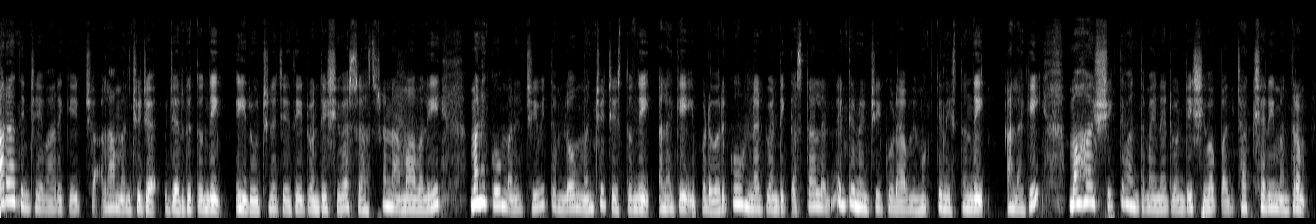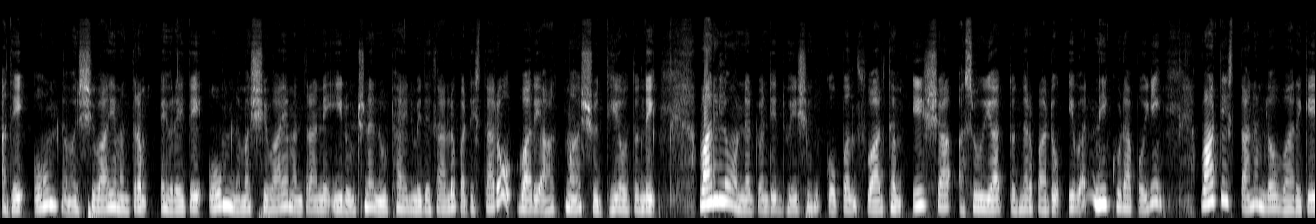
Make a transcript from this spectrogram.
ఆరాధించే వారికి చాలా మంచి జ జరుగుతుంది. ఈ రోజున చేసేటువంటి శివ సహస్రనామావళి మనకు మన జీవితంలో మంచి చేస్తుంది. అలాగే ఇప్పటి వరకు ఉన్నటువంటి కష్టాలన్నింటి నుంచి కూడా విముక్తినిస్తుంది. అలాగే మహాశక్తివంతమైనటువంటి శివ పంచాక్షరి మంత్రం అదే ఓం నమ శివాయ మంత్రం. ఎవరైతే ఓం నమ శివాయ మంత్రాన్ని ఈ రోజున నూట ఎనిమిది సార్లు పఠిస్తారో వారి ఆత్మ శుద్ధి అవుతుంది. వారిలో ఉన్నటువంటి ద్వేషం కోపం స్వార్థం ఈర్ష అసూయ తొందరపాటు ఇవన్నీ కూడా పోయి వాటి స్థానంలో వారికి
